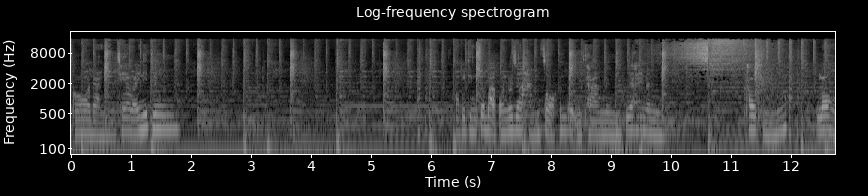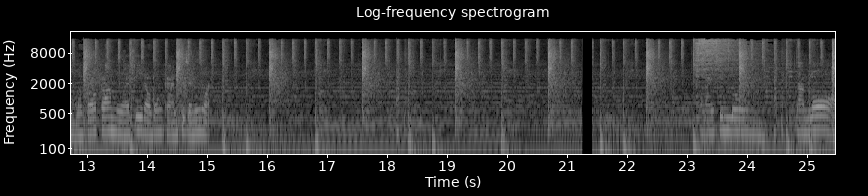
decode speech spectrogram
แล้วก็ดันแช่ไว้นิดนึง พอไปถึงสะบักมันก็จะหันศอกขึ้นไปอีกทางหนึ่งเพื่อให้มันเข้าถึงล่องแล้วก็กล้ามเนื้อที่เราต้องการที่จะนวดอะไรขึ้นลงตามรอบ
